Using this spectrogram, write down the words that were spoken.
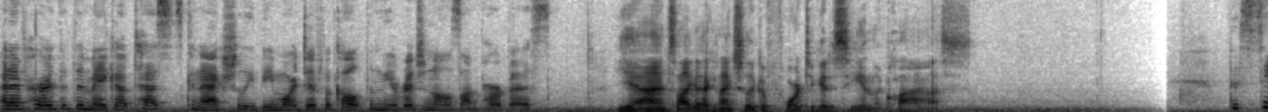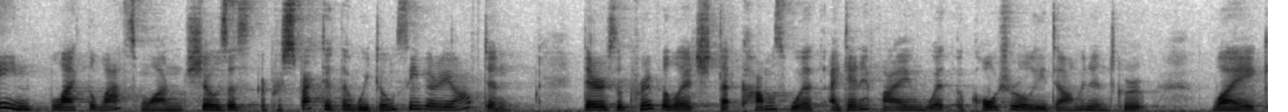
And I've heard that the makeup tests can actually be more difficult than the originals on purpose. Yeah, it's like I can actually like, afford to get a C in the class. This scene, like the last one, shows us a perspective that we don't see very often. There is a privilege that comes with identifying with a culturally dominant group, like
